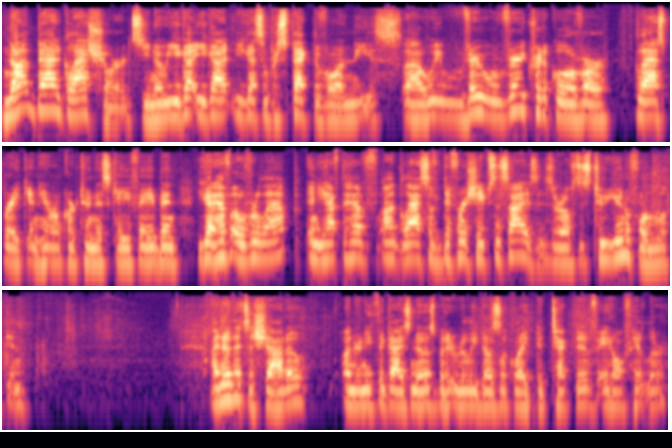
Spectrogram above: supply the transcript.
Not bad glass shards. You know, you got you got you got some perspective on these. Uh, we we're very we're very critical of our glass break in here on Cartoonist Kayfabe, and you got to have overlap, and you have to have uh, glass of different shapes and sizes, or else it's too uniform looking. I know that's a shadow underneath the guy's nose, but it really does look like Detective Adolf Hitler.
